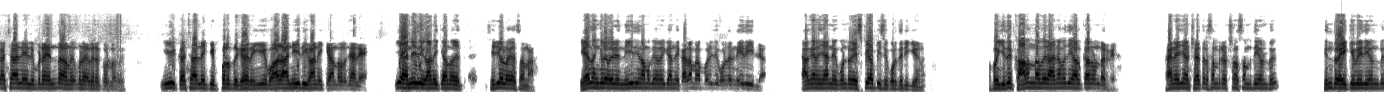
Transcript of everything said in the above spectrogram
കശാലയിൽ ഇവിടെ എന്താണ് ഇവിടെ ഇവരൊക്കെ ഉള്ളത്? ഈ കശാലയ്ക്ക് ഇപ്പുറത്ത് കയറി ഈ വാഴ അനീതി കാണിക്കാന്ന് പറഞ്ഞാലേ ഈ അനീതി കാണിക്കാന്ന് പറഞ്ഞാൽ ശരിയുള്ള കേസാണ്. ഏതെങ്കിലും ഒരു നീതി നമുക്ക് നോക്കിയാൽ കലമ്പലം പോലീസ് കൂടുതൽ നീതിയില്ല. അങ്ങനെ ഞാൻ കൊണ്ട് എസ് പി ഓഫീസിൽ കൊടുത്തിരിക്കുകയാണ്. അപ്പോൾ ഇത് കാണുന്നവർ അനവധി ആൾക്കാരുണ്ടല്ലേ? കാരണം ഞാൻ ക്ഷേത്ര സംരക്ഷണ സമിതിയുണ്ട് ഹിന്ദു ഐക്യവേദിയുണ്ട്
